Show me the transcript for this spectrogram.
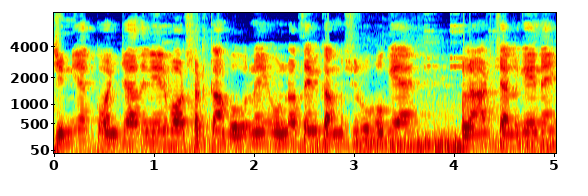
ਜਿੰਨੀਆਂ 51 ਦੇ ਨੀਅਰ ਅਬਾਊਟ ਸੜਕਾਂ ਹੋਰ ਨੇ, ਉਹਨਾਂ ਤੇ ਵੀ ਕੰਮ ਸ਼ੁਰੂ ਹੋ ਗਿਆ ਹੈ। ਪਲਾਂਟ ਚੱਲ ਗਏ ਨੇ।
